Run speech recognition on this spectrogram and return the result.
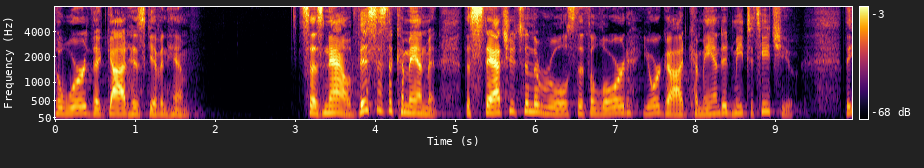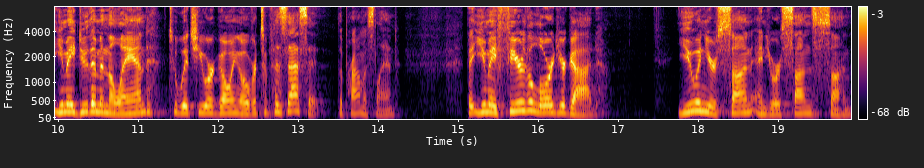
the word that God has given him. It says, Now, this is the commandment, the statutes and the rules that the Lord your God commanded me to teach you, that you may do them in the land to which you are going over to possess it, the promised land, that you may fear the Lord your God, you and your son and your son's son,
